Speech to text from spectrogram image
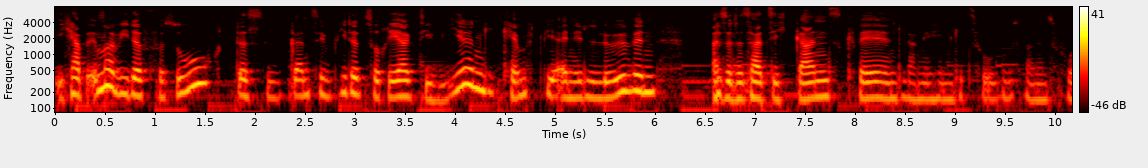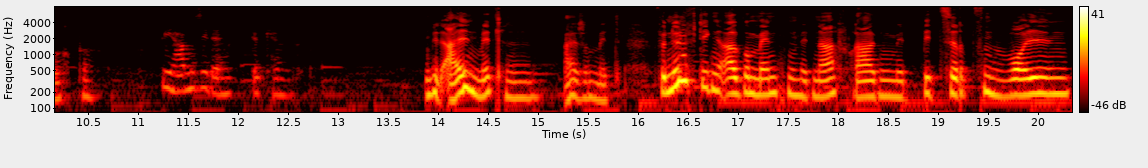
Ich habe immer wieder versucht, das Ganze wieder zu reaktivieren, gekämpft wie eine Löwin. Also das hat sich ganz quälend lange hingezogen. Es war ganz furchtbar. Wie haben Sie denn gekämpft? Mit allen Mitteln, also mit vernünftigen Argumenten, mit Nachfragen, mit bezirzen wollen,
